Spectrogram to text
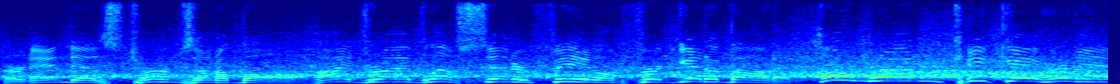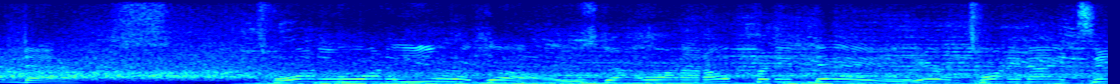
Hernandez turns on a ball. High drive left center field. Forget about it. Home run, Kike Hernandez. 21 a year ago. He's got one on opening day here in 2019.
